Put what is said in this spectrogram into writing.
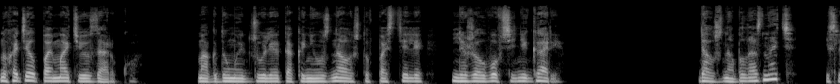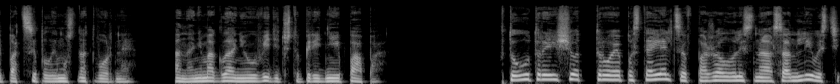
но хотел поймать ее за руку. Мак думает, Джулия так и не узнала, что в постели лежал вовсе не Гарри. Должна была знать, если подсыпала ему снотворное. Она не могла не увидеть, что перед ней папа. В то утро еще трое постояльцев пожаловались на сонливость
